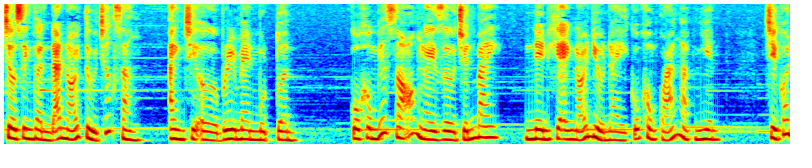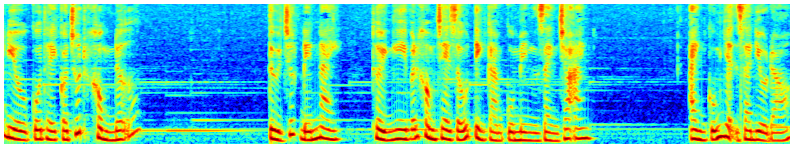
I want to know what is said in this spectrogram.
Châu sinh thần đã nói từ trước rằng anh chỉ ở Bremen một tuần. Cô không biết rõ ngày giờ chuyến bay, nên khi anh nói điều này cũng không quá ngạc nhiên. Chỉ có điều cô thấy có chút không nỡ. Từ trước đến nay, Thời Nghi vẫn không che giấu tình cảm của mình dành cho anh. Anh cũng nhận ra điều đó.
